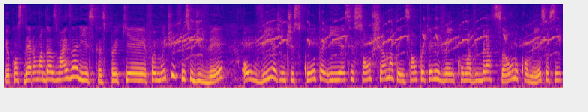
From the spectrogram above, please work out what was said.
eu considero uma das mais ariscas, porque foi muito difícil de ver, ouvir, a gente escuta e esse som chama atenção porque ele vem com uma vibração no começo, assim,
